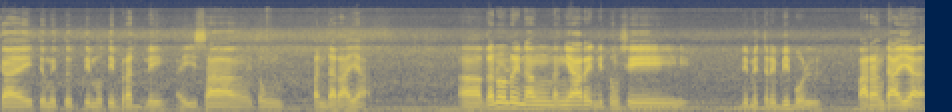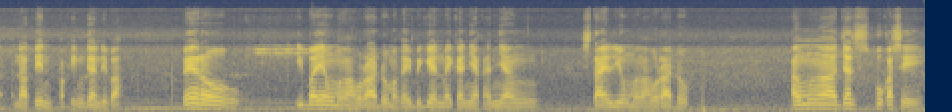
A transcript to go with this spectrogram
kay Timothy, Bradley ay isang itong pandaraya Ah, ganun rin ang nangyari nitong si Dimitri Bibol parang daya natin pakinggan, di ba? Pero iba yung mga hurado mga kaibigan, may kanya-kanyang style yung mga hurado. Ang mga judge po kasi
